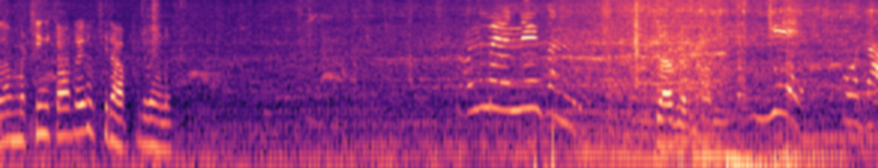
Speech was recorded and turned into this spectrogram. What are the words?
ना मट्टी निकाल रहे हो फिर आप लगाना। क्या करना ये पौधा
